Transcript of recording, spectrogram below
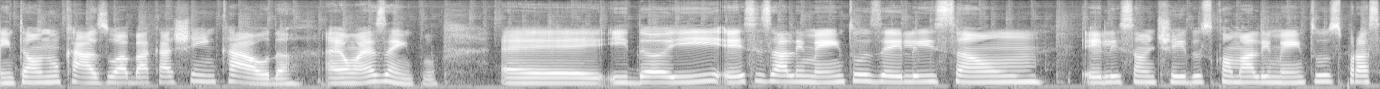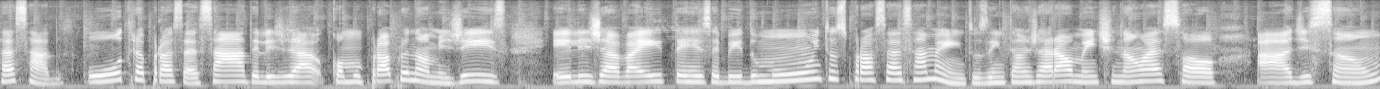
então, no caso, o abacaxi em calda é um exemplo. É, e daí esses alimentos eles são eles são tidos como alimentos processados. O ultraprocessado, ele já, como o próprio nome diz, ele já vai ter recebido muitos processamentos. Então, geralmente não é só a adição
